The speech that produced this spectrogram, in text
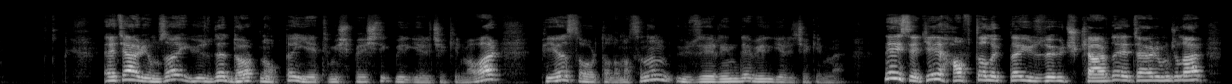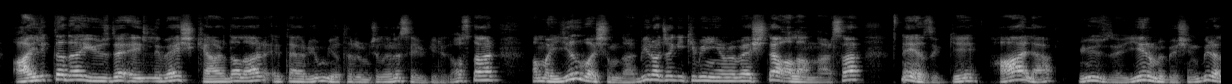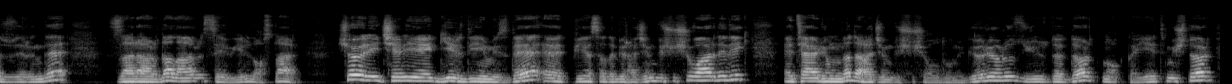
Ethereum'sa %4.75'lik bir geri çekilme var. Piyasa ortalamasının üzerinde bir geri çekilme. Neyse ki haftalıkta %3 karda Ethereum'cular, aylıkta da %55 kardalar Ethereum yatırımcıları sevgili dostlar. Ama yıl başında 1 Ocak 2025'te alanlarsa ne yazık ki hala %25'in biraz üzerinde zarardalar sevgili dostlar. Şöyle içeriye girdiğimizde evet piyasada bir hacim düşüşü var dedik. Ethereum'da da hacim düşüşü olduğunu görüyoruz. %4.74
